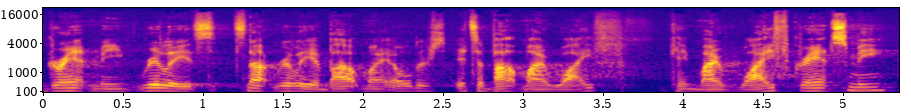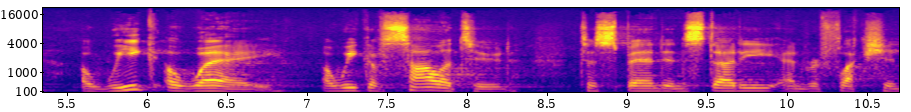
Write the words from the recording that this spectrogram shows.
grant me, really, it's, it's not really about my elders, it's about my wife. Okay, my wife grants me a week away, a week of solitude to spend in study and reflection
